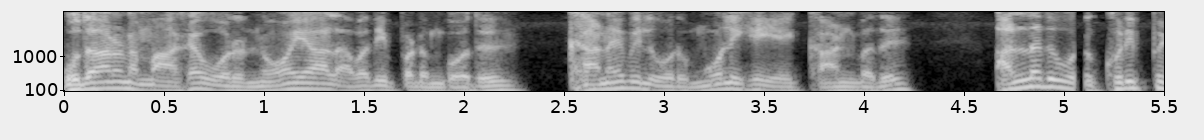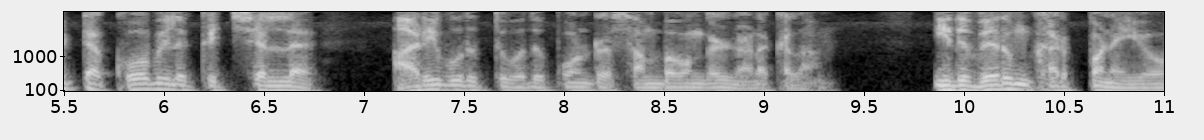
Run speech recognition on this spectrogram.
உதாரணமாக ஒரு நோயால் அவதிப்படும் போது கனவில் ஒரு மூலிகையை காண்பது அல்லது ஒரு குறிப்பிட்ட கோவிலுக்கு செல்ல அறிவுறுத்துவது போன்ற சம்பவங்கள் நடக்கலாம். இது வெறும் கற்பனையோ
